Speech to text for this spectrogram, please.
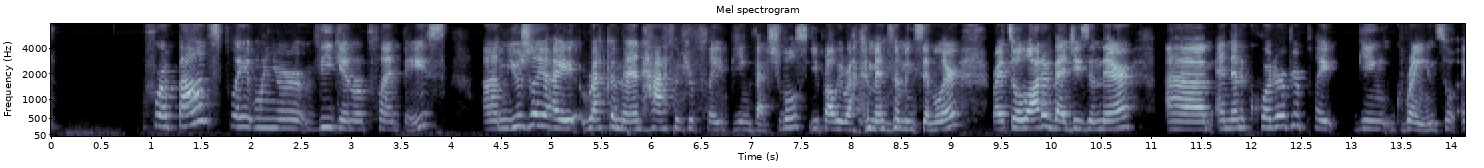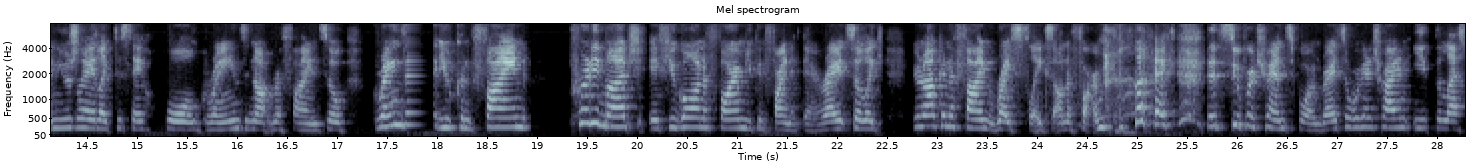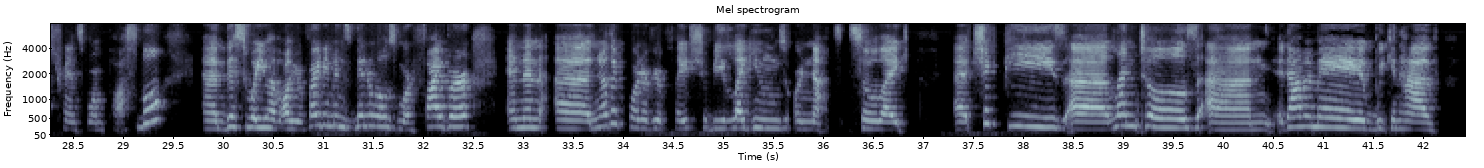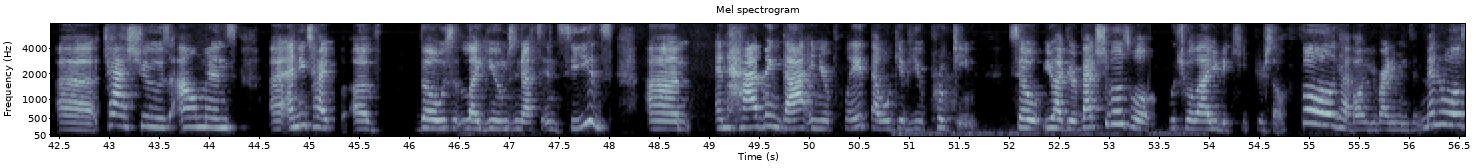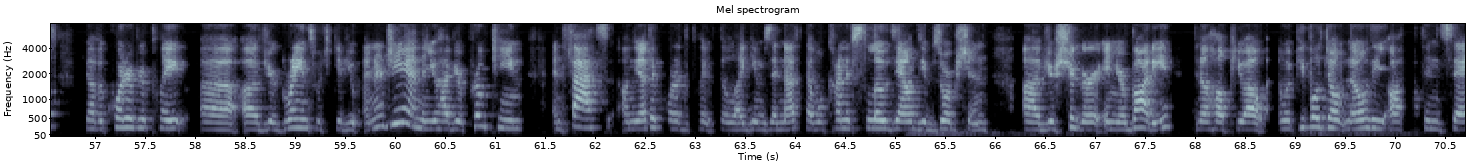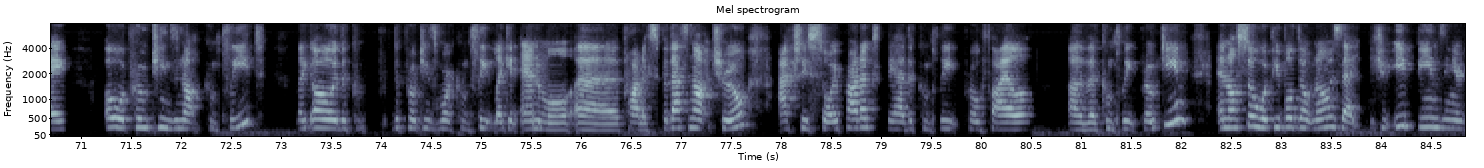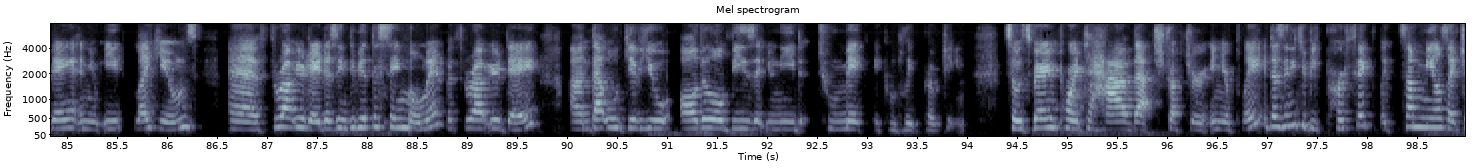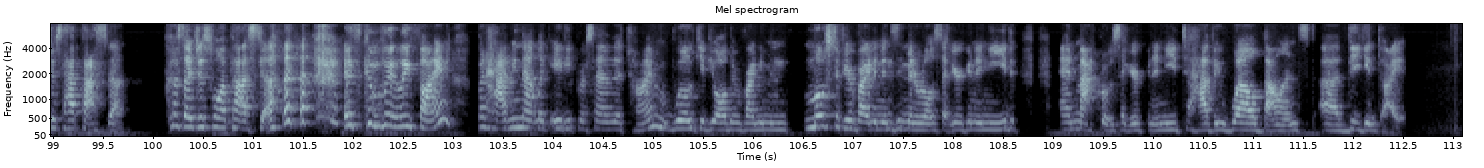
for a balanced plate, when you're vegan or plant based, um, usually I recommend half of your plate being vegetables. You probably recommend something similar, right? So, a lot of veggies in there. Um, and then a quarter of your plate being grains. So, and usually I like to say whole grains and not refined. So, grains that you can find pretty much if you go on a farm you can find it there right so like you're not going to find rice flakes on a farm like that's super transformed right so we're going to try and eat the less transformed possible And this way, you have all your vitamins, minerals, more fiber. And then uh, another quarter of your plate should be legumes or nuts. So, like uh, chickpeas, uh, lentils, um, edamame. We can have uh, cashews, almonds, uh, any type of those legumes, nuts, and seeds. Um, and having that in your plate that will give you protein. So you have your vegetables, will, which will allow you to keep yourself full. You have all your vitamins and minerals. You have a quarter of your plate uh, of your grains, which give you energy, and then you have your protein and fats on the other quarter of the plate with the legumes and nuts that will kind of slow down the absorption of your sugar in your body, and it'll help you out. And what people don't know, they often say, "Oh, a protein's not complete." Like, oh, the the protein's more complete like in animal uh, products, but that's not true. Actually, soy products they have the complete profile of a complete protein. And also, what people don't know is that if you eat beans in your day and you eat legumes, uh, throughout your day doesn't need to be at the same moment but throughout your day um, that will give you all the little bees that you need to make a complete protein so it's very important to have that structure in your plate it doesn't need to be perfect like some meals i just have pasta because I just want pasta. it's completely fine. But having that like 80% of the time will give you all the vitamin, most of your vitamins and minerals that you're going to need and macros that you're going to need to have a well balanced uh, vegan diet.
